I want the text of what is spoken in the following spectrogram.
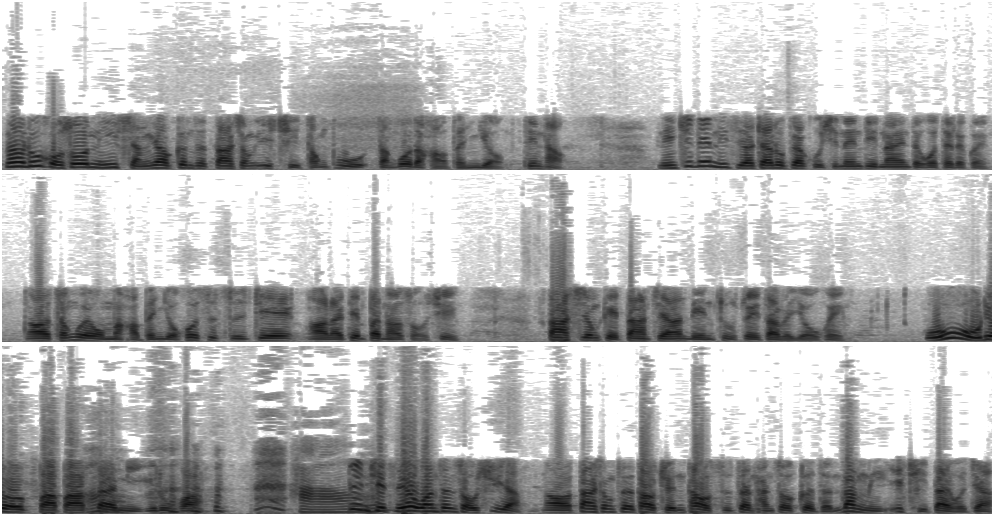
那如果说你想要跟着大兄一起同步掌握的好朋友，听好，你今天你只要加入标股训练地 Nine 的或 Telegram 啊，成为我们好朋友，或是直接啊来电办好手续，大师兄给大家连住最大的优惠，五五六八八带你一路花。好，并且只要完成手续啊，哦，大兄这套全套实战函授课程，让你一起带回家，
